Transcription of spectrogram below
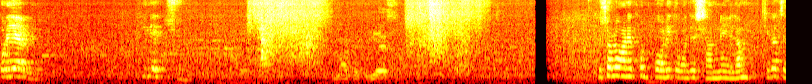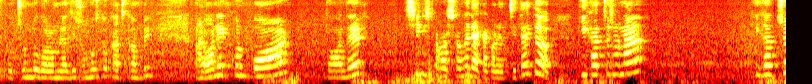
পড়ে যাবে। কি দেখছ? তো চলো অনেকক্ষণ পরই তোমাদের সামনে এলাম। ঠিক আছে প্রচণ্ড গরম লাগছে সমস্ত কাজ কমপ্লিট আর অনেকক্ষণ পর তোমাদের শিরিষ বাবার সঙ্গে দেখা করাচ্ছি তাই তো? কি খাচ্ছ সোনা? কি খাচ্ছ?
